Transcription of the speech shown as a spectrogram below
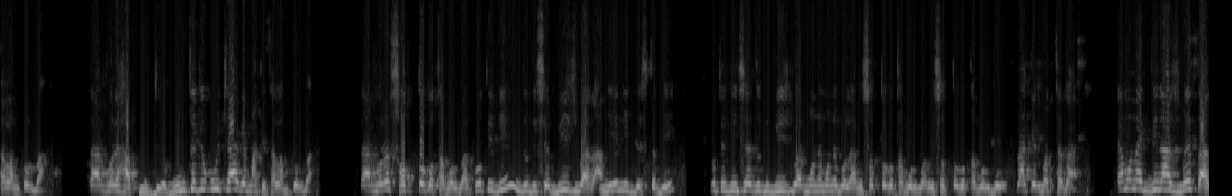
সালাম করবা। তারপরে হাত মুখ দিবা ঘুম থেকে উঠে আগে মাকে সালাম করবা। তারপরে সত্য কথা বলবা। প্রতিদিন যদি সে বিশ বার, আমি এই নির্দেশটা দিই, প্রতিদিন সে যদি বিশ বার মনে মনে বলে, আমি সত্য কথা বলব, আমি সত্য কথা বলব প্রাকের বাচ্চাটা। এমন একদিন আসবে, তার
